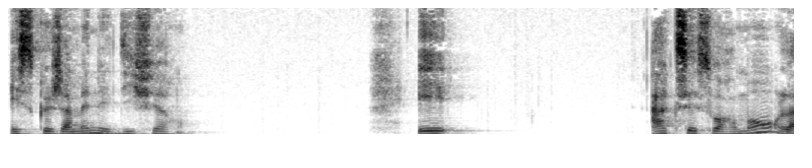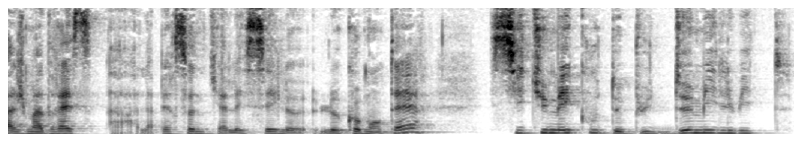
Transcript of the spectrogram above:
et ce que j'amène est différent. Et accessoirement, là je m'adresse à la personne qui a laissé le, le commentaire, si tu m'écoutes depuis 2008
